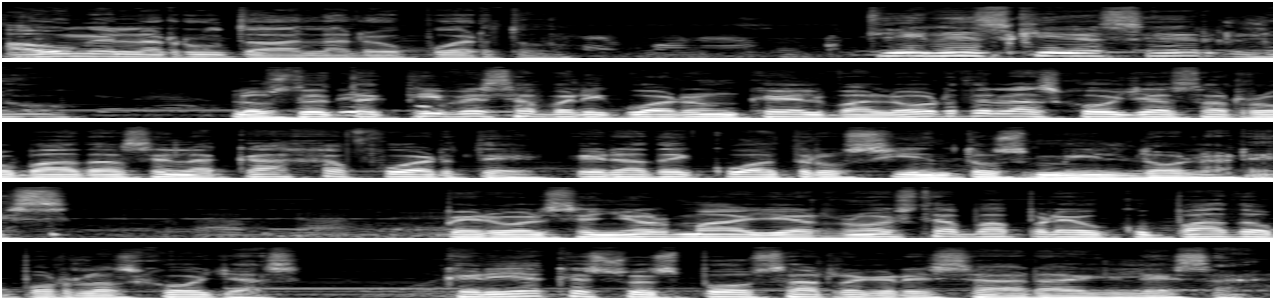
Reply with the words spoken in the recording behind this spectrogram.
Aún en la ruta al aeropuerto. Tienes que hacerlo. Los detectives averiguaron que el valor de las joyas robadas en la caja fuerte era de 400 mil dólares. Pero el señor Mayer no estaba preocupado por las joyas. Quería que su esposa regresara ilesa.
